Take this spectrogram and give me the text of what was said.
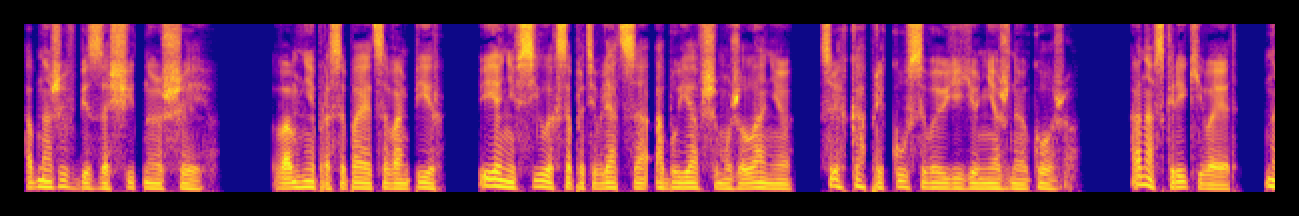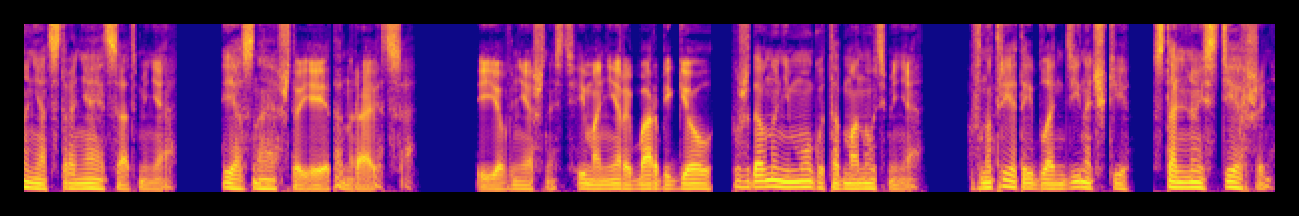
обнажив беззащитную шею. Во мне просыпается вампир, и я не в силах сопротивляться обуявшему желанию, слегка прикусываю ее нежную кожу. Она вскрикивает, но не отстраняется от меня. Я знаю, что ей это нравится. Ее внешность и манеры Барби Гёл уже давно не могут обмануть меня. Внутри этой блондиночки стальной стержень,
